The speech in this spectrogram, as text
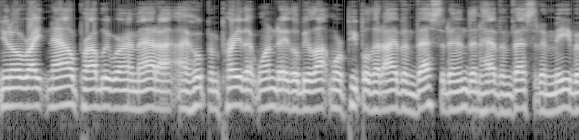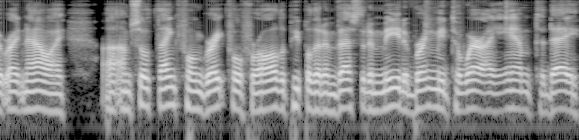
you know, right now, probably where I'm at, I, I hope and pray that one day there'll be a lot more people that I've invested in than have invested in me. But right now, I, uh, I'm so thankful and grateful for all the people that invested in me to bring me to where I am today.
